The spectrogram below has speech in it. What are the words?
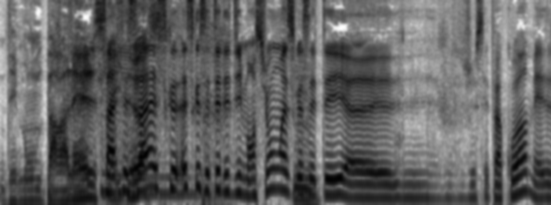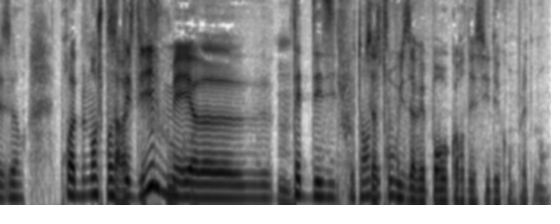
Des mondes parallèles, bah, c'est ça. Est-ce que est-ce que c'était des dimensions? Est-ce que Hmm. c'était euh, je sais pas quoi Mais euh, probablement, je pense des villes, flou, mais euh, Hmm. peut-être des îles flottantes. Ça se trouve, ils avaient pas encore décidé complètement.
